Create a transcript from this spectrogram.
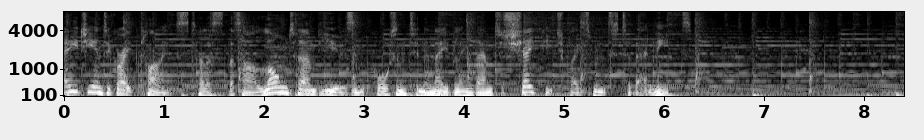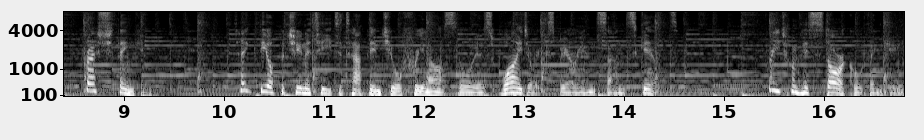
AG Integrate clients tell us that our long term view is important in enabling them to shape each placement to their needs. Fresh thinking. Take the opportunity to tap into your freelance lawyer's wider experience and skills. Freed from historical thinking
